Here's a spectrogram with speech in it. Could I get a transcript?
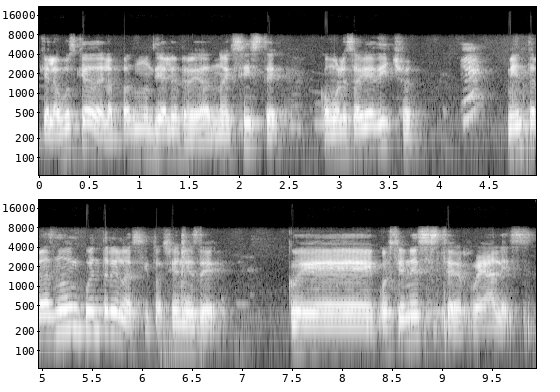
que la búsqueda de la paz mundial en realidad no existe. Como les había dicho, mientras no encuentren las situaciones de cuestiones este, reales,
